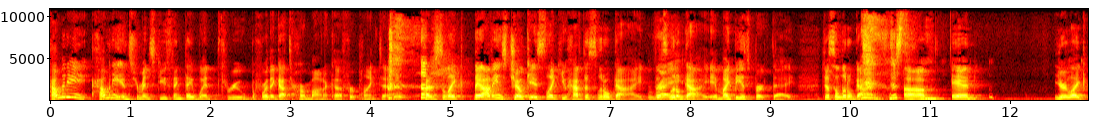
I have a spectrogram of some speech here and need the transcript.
How many how many instruments do you think they went through before they got to harmonica for Plankton? Because like the obvious joke is like you have this little guy, this Right. little guy. It might be his birthday, just a little guy, Just- um, and you're like,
